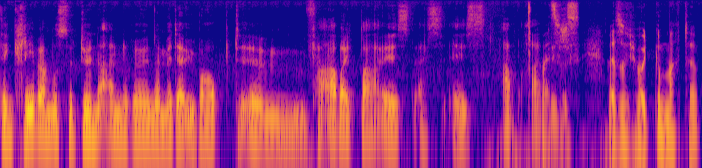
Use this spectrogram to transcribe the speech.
Den Kleber musst du dünn anrühren, damit er überhaupt ähm, verarbeitbar ist. Das ist abartig. Weißt du, was, weißt was ich heute gemacht habe?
